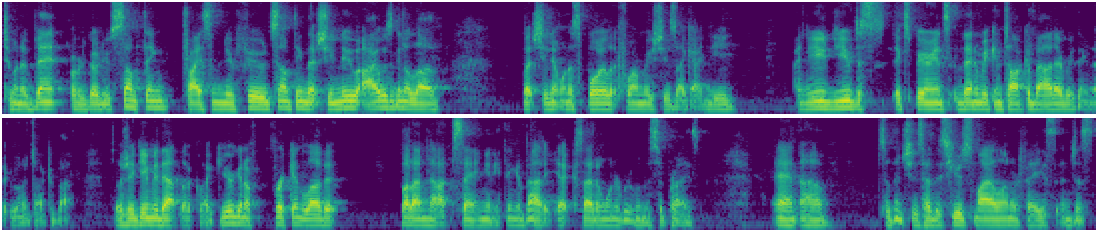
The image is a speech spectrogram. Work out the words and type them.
to an event or go do something, try some new food, something that she knew I was gonna love, but she didn't want to spoil it for me. She's like, I need I need you to experience, then we can talk about everything that we want to talk about. So she gave me that look like, you're going to freaking love it, but I'm not saying anything about it yet because I don't want to ruin the surprise. And um, so then she just had this huge smile on her face and just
